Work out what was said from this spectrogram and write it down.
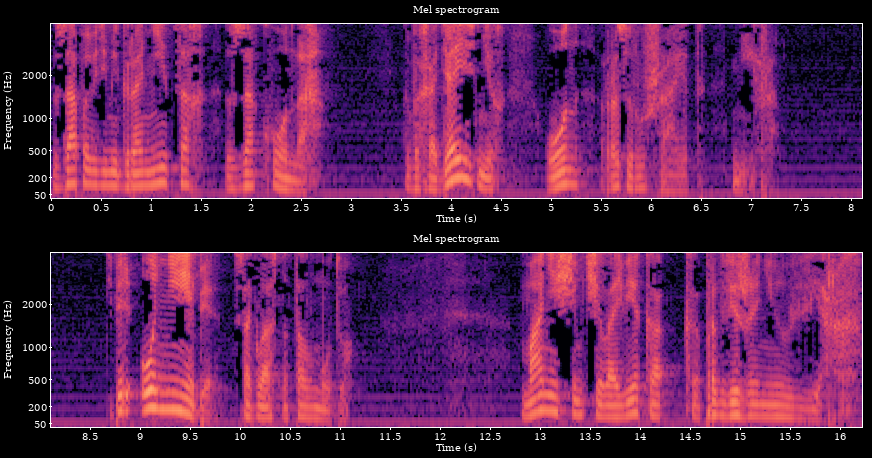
заповедями границах закона. Выходя из них – он разрушает мир. Теперь о небе, согласно Талмуду, манящим человека к продвижению вверх,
